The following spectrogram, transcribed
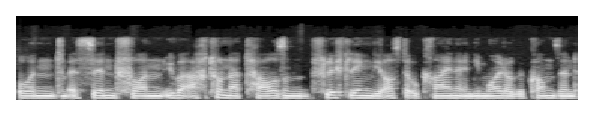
und es sind von über 800.000 Flüchtlingen, die aus der Ukraine in die Moldau gekommen sind,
